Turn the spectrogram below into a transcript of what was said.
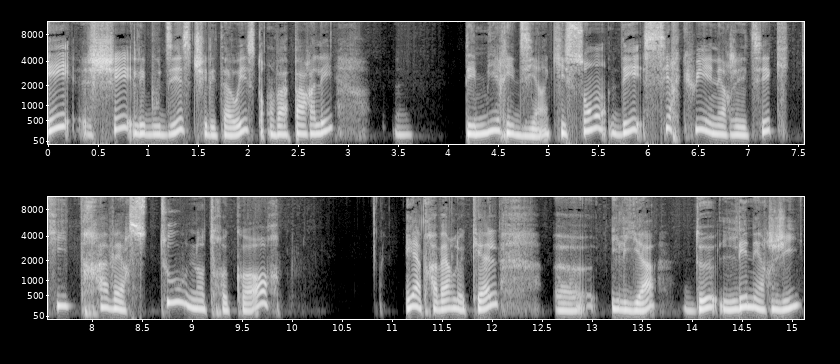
Et chez les bouddhistes, chez les taoïstes, on va parler des méridiens, qui sont des circuits énergétiques qui traversent tout notre corps et à travers lequel euh, il y a de l'énergie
